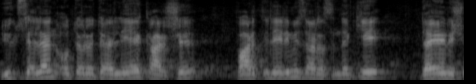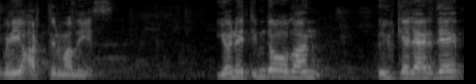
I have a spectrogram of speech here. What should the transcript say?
yükselen otoriterliğe karşı partilerimiz arasındaki dayanışmayı arttırmalıyız. Yönetimde olan ülkelerde,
